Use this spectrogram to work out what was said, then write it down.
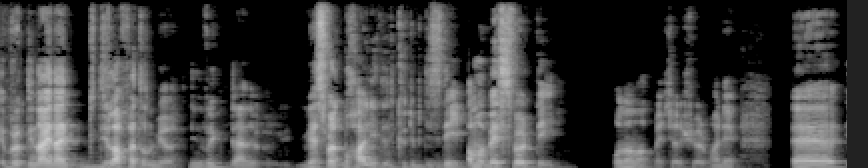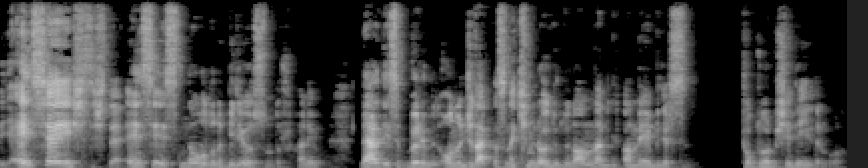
E, Brooklyn Nine-Nine laf atılmıyor. Yani Westworld bu haliyle de kötü bir dizi değil. Ama Westworld değil. Onu anlatmaya çalışıyorum. Hani e, NCIS işte. NCIS'in ne olduğunu biliyorsundur. Hani neredeyse bölümün 10. dakikasında kimin öldürdüğünü anlayabil- anlayabilirsin. Çok zor bir şey değildir bu.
